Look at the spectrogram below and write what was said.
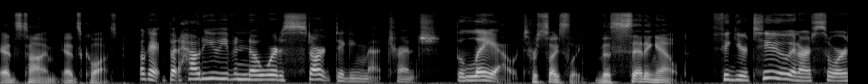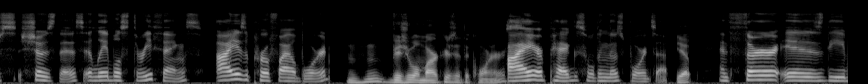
Adds time, adds cost. Okay, but how do you even know where to start digging that trench? The layout. Precisely. The setting out. Figure two in our source shows this. It labels three things. I is a profile board. hmm Visual markers at the corners. I are pegs holding those boards up. Yep. And third is the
